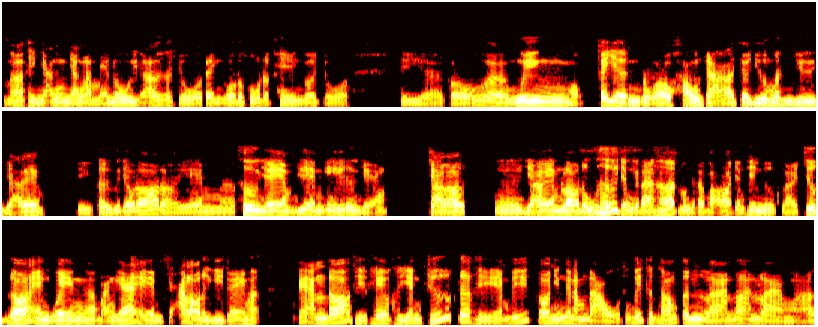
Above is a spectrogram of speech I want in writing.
Nó thì nhận nhận là mẹ nuôi ở ở chùa tại cô đó cô rất hiền của chùa thì ờ, cổ ờ, nguyên một cái dền của cổ hỗ trợ cho giữa mình với vợ em. Thì từ cái chỗ đó rồi em ờ, thương vợ em, với em cái nghĩ đơn giản. Trời ơi ừ, vợ em lo đủ thứ cho người ta hết mà người ta bỏ trong khi ngược lại. Trước đó em quen bạn gái em chả lo được gì cho em hết. Cái anh đó thì theo thời gian trước đó thì em biết có những cái năm đầu, tôi biết thỉnh thoảng tin là anh đó anh làm ở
